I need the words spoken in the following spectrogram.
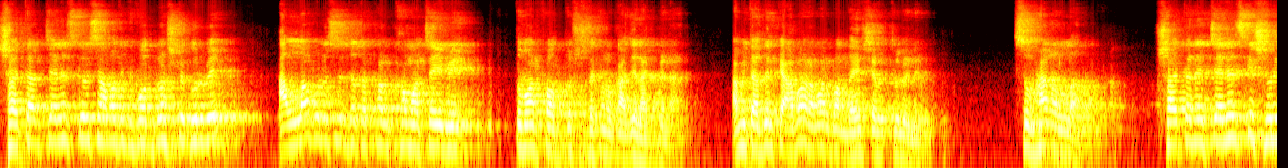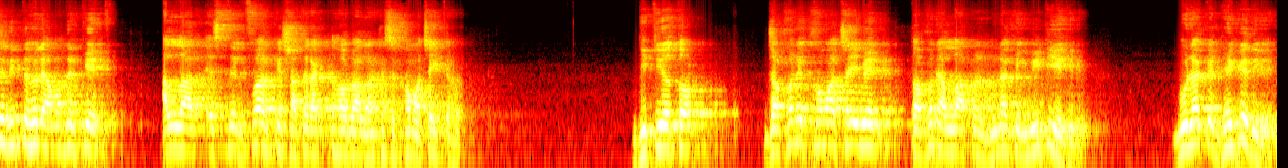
শয়তান চ্যালেঞ্জ করেছে, আমাদেরকে পদভ্রষ্ট করবে। আল্লাহ বলেছেন, যতক্ষণ ক্ষমা চাইবে, তোমার পথভ্রষ্টতা কোনো কাজে লাগবে না। আমি তাদেরকে আবার আমার বান্ধা হিসেবে তুলে নেব। সুহান আল্লাহ শয়তানের চ্যালেঞ্জকে সরিয়ে দিতে হলে আমাদেরকে আল্লাহর ইস্তেগফারকে সাথে রাখতে হবে, আল্লাহর কাছে ক্ষমা চাইতে হবে। দ্বিতীয়ত, যখনই ক্ষমা চাইবেন, তখনই আল্লাহ আপনার গুণাকে মিটিয়ে দিবেন। গুণাকে ঢেকে দিবেন।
